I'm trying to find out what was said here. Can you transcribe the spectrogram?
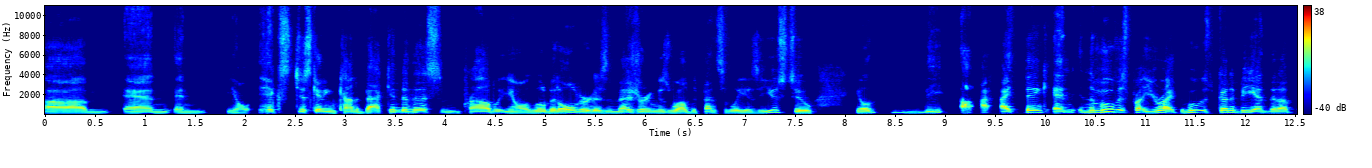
um, and and you know Hicks just getting kind of back into this and probably you know a little bit older, it isn't measuring as well defensively as he used to. You know the I, I think and, and the move is probably you're right. The move is going to be ended up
